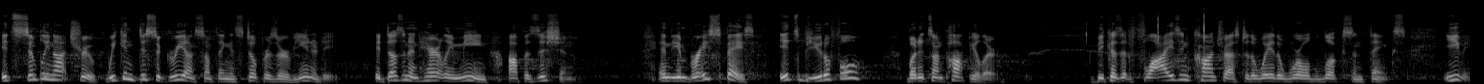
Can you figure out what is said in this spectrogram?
It's simply not true. We can disagree on something and still preserve unity. It doesn't inherently mean opposition. In the embrace space, it's beautiful, but it's unpopular because it flies in contrast to the way the world looks and thinks. Even,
